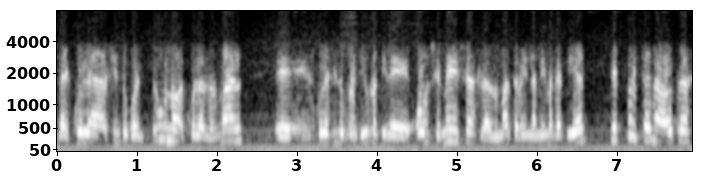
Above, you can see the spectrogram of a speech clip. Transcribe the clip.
la escuela 141, escuela normal, eh, la escuela 141 tiene 11 mesas, la normal también la misma cantidad. Después están a otras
